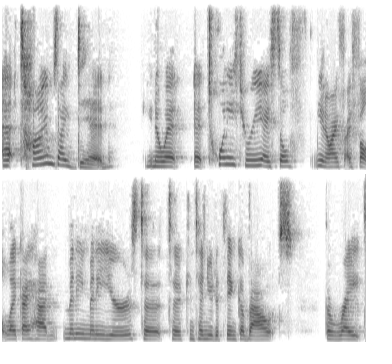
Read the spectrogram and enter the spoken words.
At times I did. You know, at, at 23, I still, you know, I, I felt like I had many, many years to, to continue to think about the right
